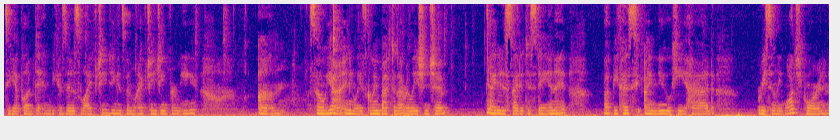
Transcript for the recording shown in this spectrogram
to get plugged in because it is life changing. It's been life changing for me. Um, so yeah, anyways, going back to that relationship, I decided to stay in it but because I knew he had recently watched porn and,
